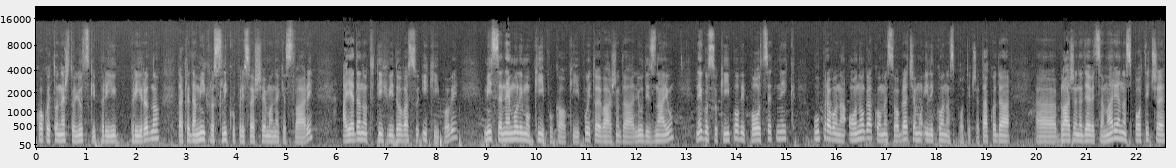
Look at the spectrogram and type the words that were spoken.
koliko je to nešto ljudski pri, prirodno, dakle da mi kroz sliku prisvešćujemo neke stvari, a jedan od tih vidova su i kipovi. Mi se ne molimo kipu kao kipu i to je važno da ljudi znaju, nego su kipovi podsjetnik upravo na onoga kome se obraćamo ili ko nas potiče. Tako da Blažena djevica Marija nas potiče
